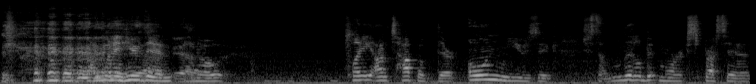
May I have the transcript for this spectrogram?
I want to hear Yeah, them, yeah. you know, play on top of their own music, just a little bit more expressive,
